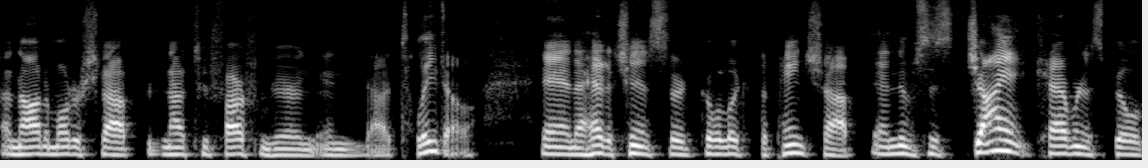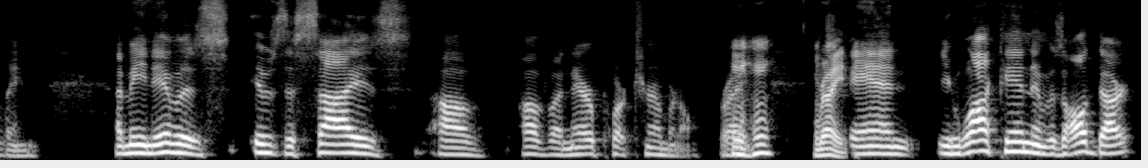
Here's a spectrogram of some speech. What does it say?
an automotive shop not too far from here in, in uh, Toledo, and I had a chance to go look at the paint shop. And there was this giant cavernous building. I mean, it was it was the size of of an airport terminal, right? Mhm. Right. And you walked in, it was all dark.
